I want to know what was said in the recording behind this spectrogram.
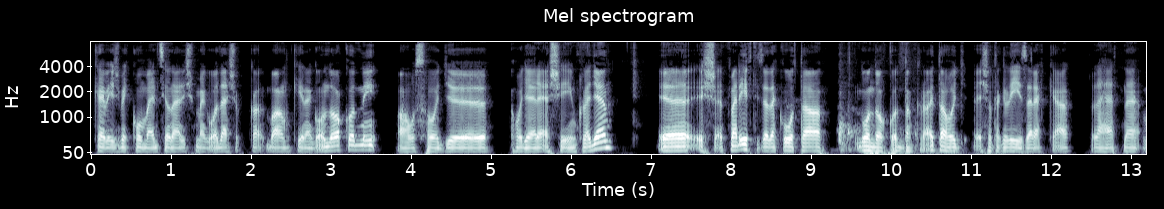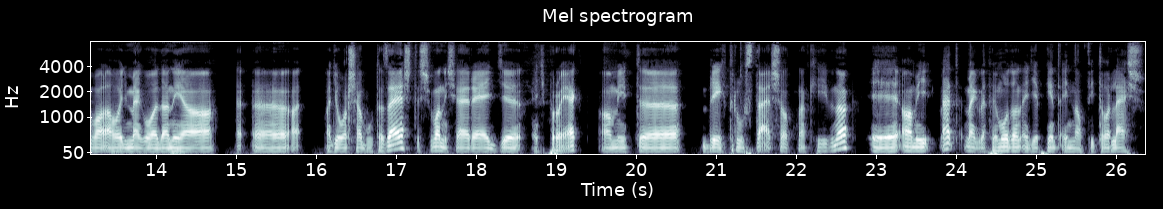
kevésbé konvencionális megoldásokban kéne gondolkodni, ahhoz, hogy, hogy erre esélyünk legyen. És hát már évtizedek óta gondolkodnak rajta, hogy esetleg lézerekkel lehetne valahogy megoldani a, a, a gyorsabb utazást, és van is erre egy, egy projekt, amit Breakthrough Starshotnak hívnak, ami hát meglepő módon egyébként egy napvitorlás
